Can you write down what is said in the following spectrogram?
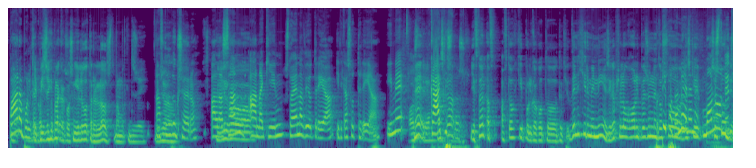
Πάρα πολύ Και κακός. επίσης όχι απλά κακός, είναι και λίγο τρελός στην πραγματική τη ζωή. Αυτό δεν το ξέρω. Αλλά λίγο- σαν Anakin στο 1, 2, 3, ειδικά στο 3, είναι Όχι, Ναι, τρία. κάκιστο. Γι' αυτό, αυτό, αυτό έχει και πολύ κακό το τέτοιο. Δεν έχει ερμηνείες. Για κάποιο λόγο όλοι παίζουν τόσο. τίποτα, ναι, λες ναι, και ναι. Μόνο στο ο στούντιο. τέτοιος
